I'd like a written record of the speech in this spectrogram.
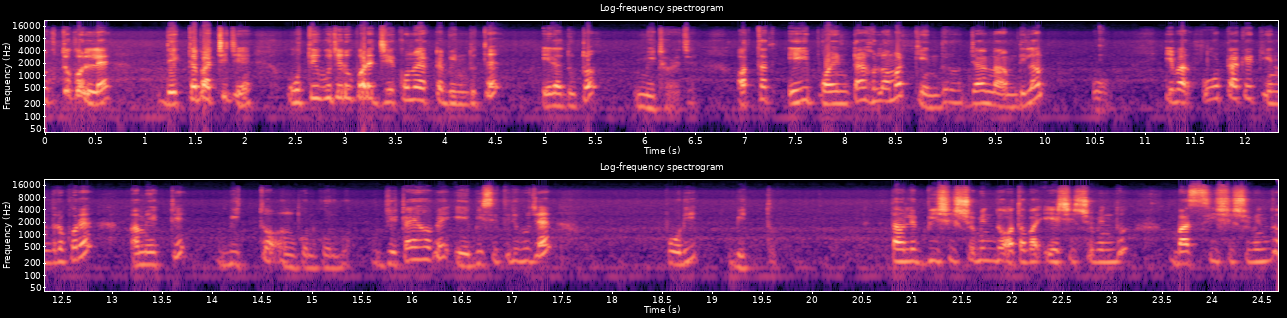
যুক্ত করলে দেখতে পাচ্ছি যে অতিভুজের উপরে যে কোনো একটা বিন্দুতে এরা দুটো মিট হয়েছে। অর্থাৎ এই পয়েন্টটা হলো আমার কেন্দ্র, যার নাম দিলাম ও এবার ওটাকে কেন্দ্র করে আমি একটি বৃত্ত অঙ্কন করব, যেটাই হবে এবিসি ত্রিভুজের পরিবৃত্ত। তাহলে বি শীর্ষবিন্দু অথবা এ শীর্ষবিন্দু বা সি শীর্ষবিন্দু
